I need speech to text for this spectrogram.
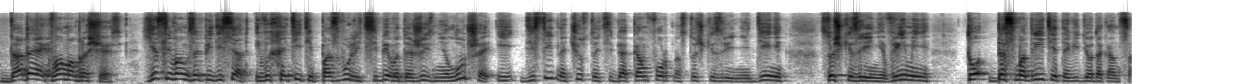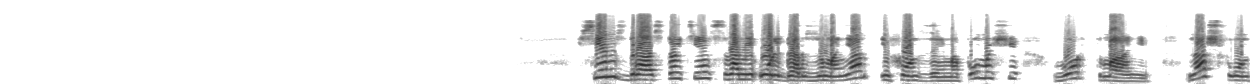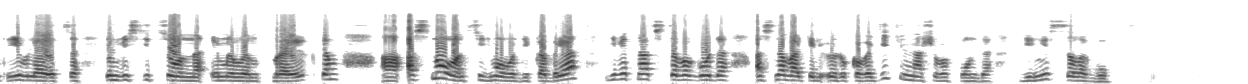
Да-да, я к вам обращаюсь. Если вам за 50 и вы хотите позволить себе в этой жизни лучше и действительно чувствовать себя комфортно с точки зрения денег, с точки зрения времени, то досмотрите это видео до конца. Всем здравствуйте, с вами Ольга Арзуманян и фонд взаимопомощи World Money. Наш фонд является инвестиционно-МЛМ проектом, основан 7 декабря 2019 года, основатель и руководитель нашего фонда Денис Сологуб.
